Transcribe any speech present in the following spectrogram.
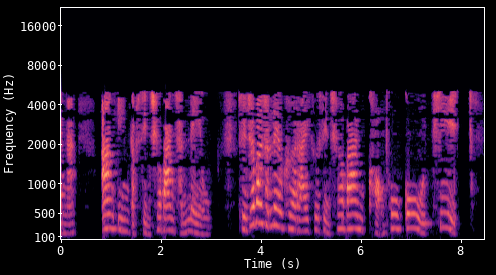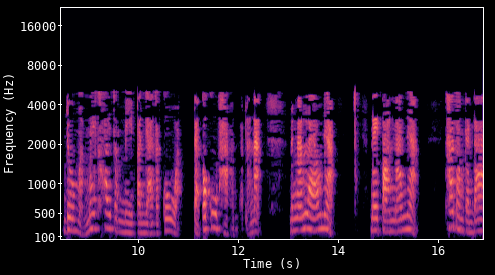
นนะ อ้างอิงกับสินเชื่อบ้านชั้นเลวสินเชื่อบ้านชั้นเลวคืออะไร คือสินเชื่อบ้านของผู้กู้ที่ดูเหมือนไม่ค่อยจะมีปัญญาจะกู้อะ แต่ก็กู้ผ่านแบบนั้นอะดังนั้นแล้วเนี่ย ในตอนนั้นเนี่ย ถ้าจำกันได้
